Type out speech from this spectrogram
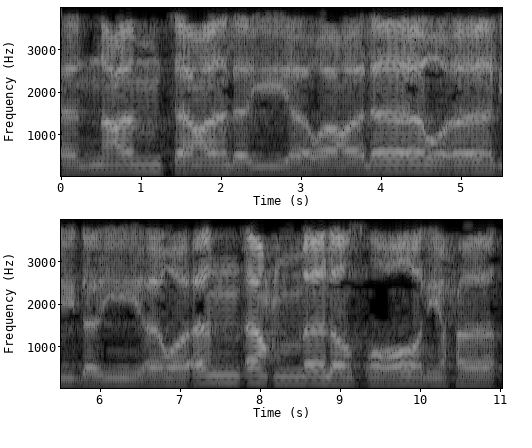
أنعمت علي وعلى والدي وأن أعمل صالحاً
